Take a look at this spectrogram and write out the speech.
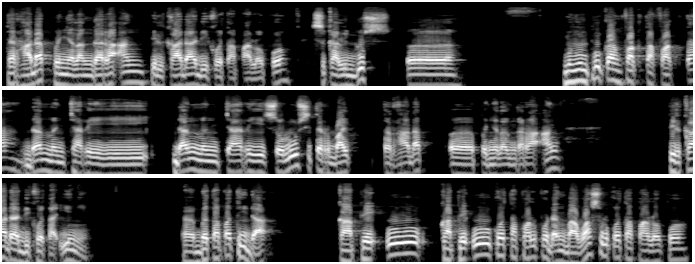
terhadap penyelenggaraan pilkada di Kota Palopo sekaligus eh, mengumpulkan fakta-fakta dan mencari dan mencari solusi terbaik terhadap eh, penyelenggaraan pilkada di kota ini. Eh, betapa tidak KPU KPU Kota Palopo dan Bawaslu Kota Palopo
